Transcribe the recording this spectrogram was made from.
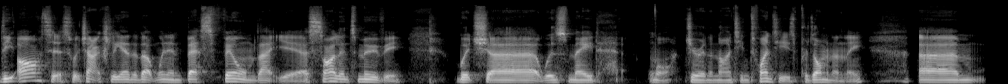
The Artist, which actually ended up winning Best Film that year, a silent movie, which uh, was made well during the 1920s predominantly, um,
